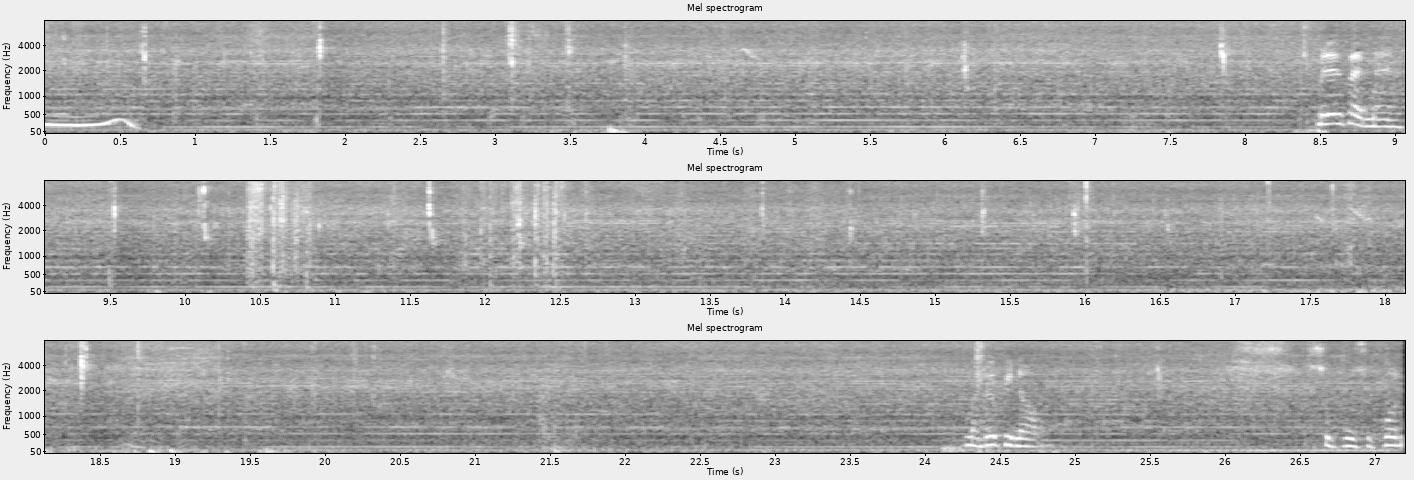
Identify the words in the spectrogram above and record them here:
อืมไม่ได้ใส่แมง มาเด้อพี่น้องสุภูสุพน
